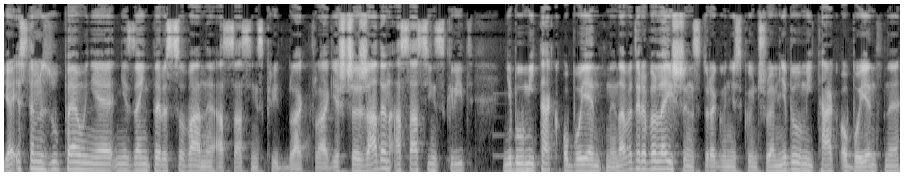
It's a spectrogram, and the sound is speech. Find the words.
Ja jestem zupełnie niezainteresowany Assassin's Creed Black Flag. Jeszcze żaden Assassin's Creed nie był mi tak obojętny. Nawet Revelations, którego nie skończyłem, nie był mi tak obojętny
